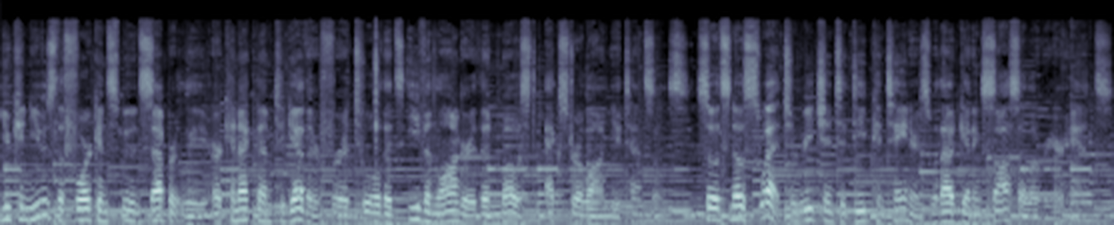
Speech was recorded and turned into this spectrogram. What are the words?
You can use the fork and spoon separately or connect them together for a tool that's even longer than most extra long utensils. So it's no sweat to reach into deep containers without getting sauce all over your hands.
